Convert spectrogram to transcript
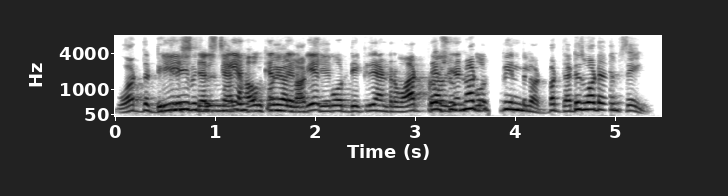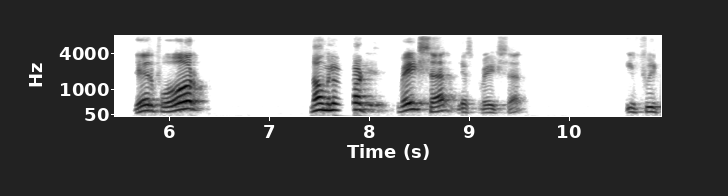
what the decree Please which tell me, challenged how before can your there be a lordship. court decree under what There should provision? not court- be, my lord, but that is what I am saying. Therefore, Now, my lord, wait, sir. Yes. Wait, sir. If it,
